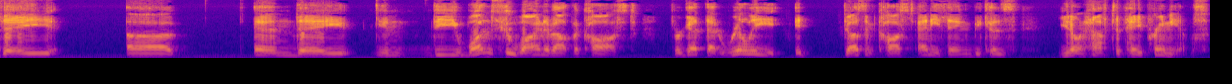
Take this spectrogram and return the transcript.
They, uh, and they, the ones who whine about the cost forget that really it doesn't cost anything because you don't have to pay premiums.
